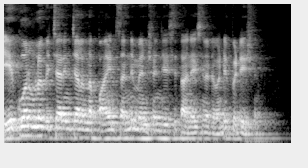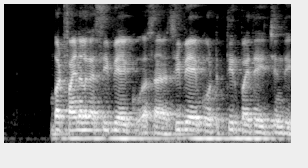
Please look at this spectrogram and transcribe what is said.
ఏ కోణంలో విచారించాలన్న పాయింట్స్ అన్నీ మెన్షన్ చేసి తాను వేసినటువంటి పిటిషన్. బట్ ఫైనల్గా సిబిఐ సారీ సిబిఐ కోర్టు తీర్పు అయితే ఇచ్చింది.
